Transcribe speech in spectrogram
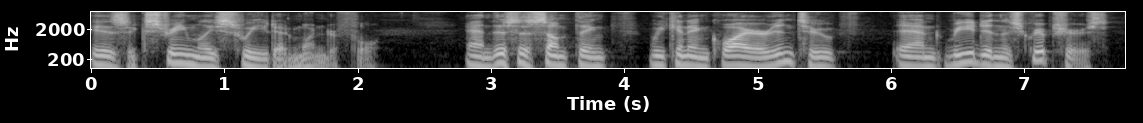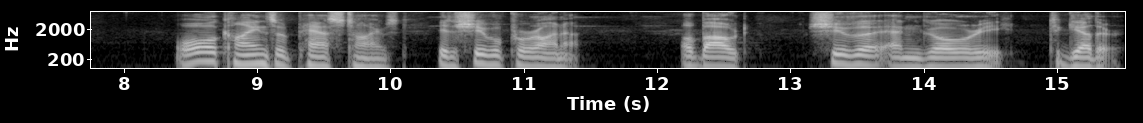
is extremely sweet and wonderful. And this is something we can inquire into and read in the scriptures all kinds of pastimes in Shiva Purana about Shiva and Gauri together.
